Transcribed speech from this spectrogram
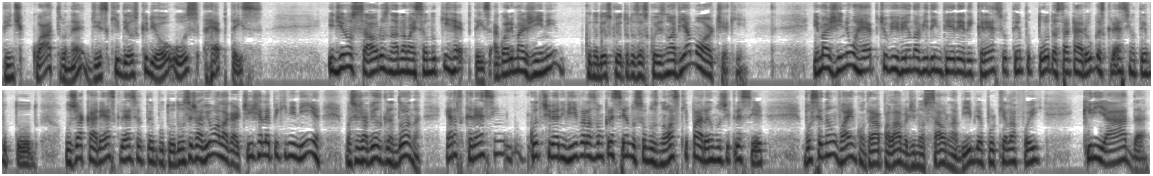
24, né, diz que Deus criou os répteis. E dinossauros nada mais são do que répteis. Agora imagine, quando Deus criou todas as coisas, não havia morte aqui. Imagine um réptil vivendo a vida inteira, ele cresce o tempo todo, as tartarugas crescem o tempo todo, os jacarés crescem o tempo todo. Você já viu uma lagartixa? Ela é pequenininha. Você já viu as grandonas? Elas crescem, enquanto estiverem vivas, elas vão crescendo. Somos nós que paramos de crescer. Você não vai encontrar a palavra dinossauro na Bíblia porque ela foi criada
